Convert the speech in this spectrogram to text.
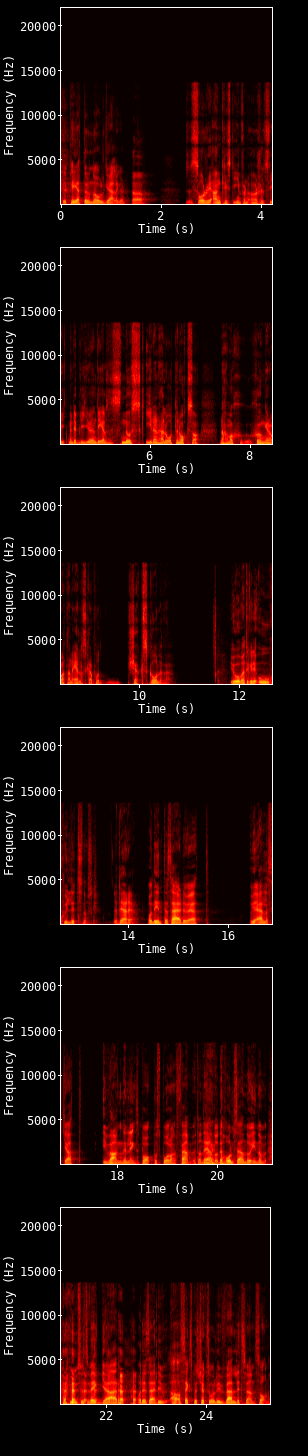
Det är Peter och Noel Gallagher. Sorry Ann-Kristin från Örnsköldsvik, men det blir ju en del snusk i den här låten också. När han sj- sjunger om att han älskar på köksgolv. Jo, men jag tycker det är oskyldigt snusk. Det är det. Och det är inte så här, du vet, vi älskat i vagnen längst bak på spårvagn 5, utan det, är Nej. ändå, det hålls ändå inom husets väggar. Och det är så här, det är, sex på köksgolv är väldigt Svensson.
